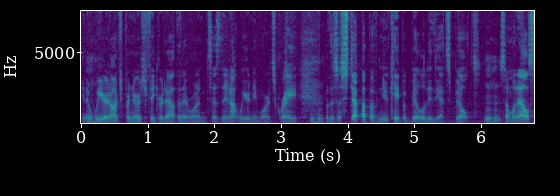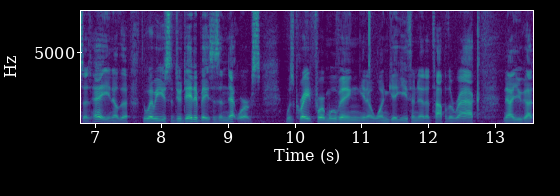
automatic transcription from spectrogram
You know, mm -hmm. weird entrepreneurs figure it out, then everyone says they're not weird anymore, it's great. Mm -hmm. But there's a step up of new capability that's built. Mm -hmm. Someone else says, hey, you know, the, the way we used to do databases and networks was great for moving, you know, one gig ethernet at top of the rack. Now you got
